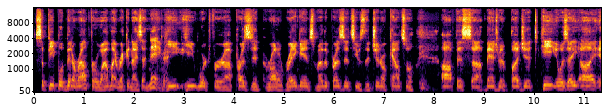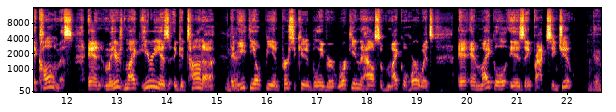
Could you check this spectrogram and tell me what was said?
some people have been around for a while might recognize that name. He he worked for uh, President Ronald Reagan, some other presidents. He was the general counsel, office uh, management of budget. He was a uh, a columnist. And here's Mike. Here he is, Gatana, okay. an Ethiopian persecuted believer, working in the house of Michael Horowitz, and, and Michael is a practicing Jew. Okay.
